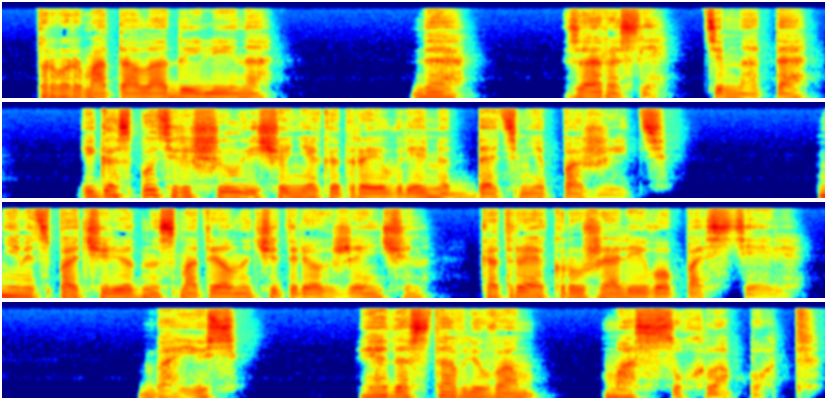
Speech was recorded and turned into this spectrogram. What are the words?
— пробормотала Аделина. «Да, заросли, темнота, и Господь решил еще некоторое время дать мне пожить». Немец поочередно смотрел на четырех женщин, которые окружали его постель. «Боюсь, я доставлю вам массу хлопот.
